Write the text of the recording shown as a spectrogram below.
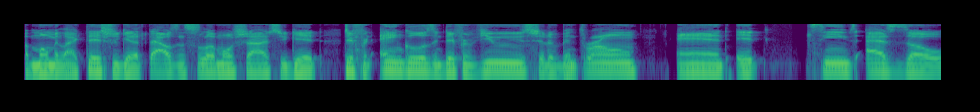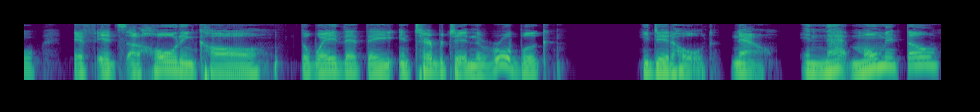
a moment like this, you get a thousand slow mo shots, you get different angles and different views should have been thrown. And it seems as though if it's a holding call, the way that they interpret it in the rule book, he did hold. Now, in that moment though,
